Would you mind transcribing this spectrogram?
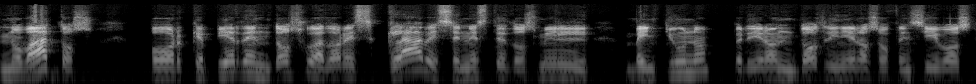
novatos porque pierden dos jugadores claves en este 2021. Perdieron dos linieros ofensivos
